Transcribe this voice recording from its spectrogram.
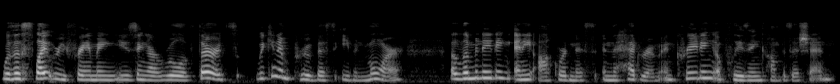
With a slight reframing using our rule of thirds, we can improve this even more, eliminating any awkwardness in the headroom and creating a pleasing composition.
